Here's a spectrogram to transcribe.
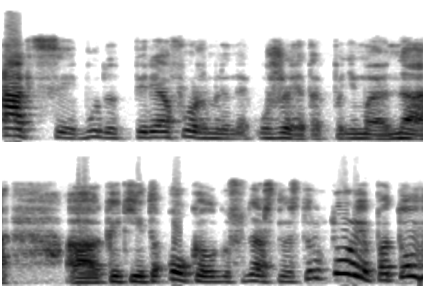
акции будут переоформлены уже, я так понимаю, на э, какие-то около государственные структуры, и потом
